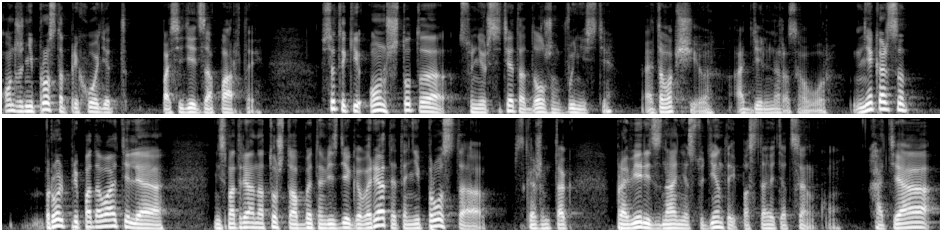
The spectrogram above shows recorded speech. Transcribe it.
он же не просто приходит посидеть за партой. Все-таки он что-то с университета должен вынести. Это вообще отдельный разговор. Мне кажется, роль преподавателя, несмотря на то, что об этом везде говорят, это не просто, скажем так, проверить знания студента и поставить оценку. Хотя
